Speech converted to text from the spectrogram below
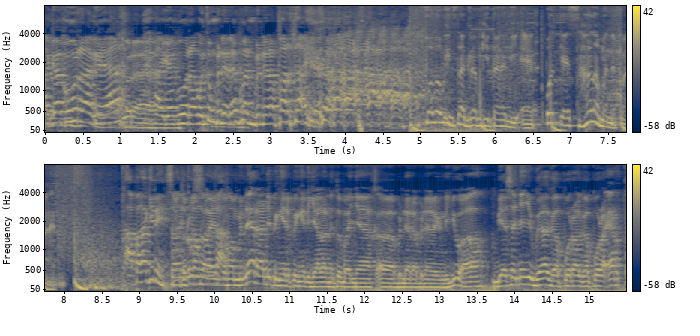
Agak kurang ya. Kurang. Agak kurang. Untung bendera bukan bendera partai. Follow Instagram kita di @podcasthalaman depan. Apalagi nih Nah, selain terus selain bendera? tukang bendera di pinggir-pinggir jalan itu banyak eh, bendera-bendera yang dijual. Biasanya juga gapura-gapura RT.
